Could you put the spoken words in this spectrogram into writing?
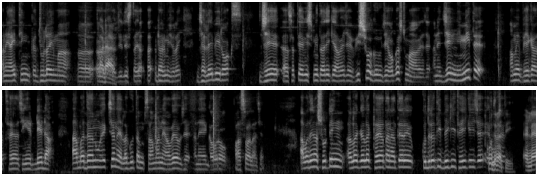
અને આઈ થિંક જુલાઈમાં રિલીઝ થયા અઢારમી જુલાઈ. જલેબી રોક્સ જે સત્યાવીસમી તારીખે આવે છે વિશ્વગુરુ જે ઓગસ્ટમાં આવે છે અને જે નિમિત્તે અમે ભેગા થયા છીએ ડેડા. આ બધાનું એક છે ને લઘુત્તમ સામાન્ય અવયવ છે અને ગૌરવ પાસવાલા છે. આ બધાના શૂટિંગ અલગ અલગ થયા હતા અને અત્યારે કુદરતી ભેગી થઈ ગઈ છે? કુદરતી. એટલે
